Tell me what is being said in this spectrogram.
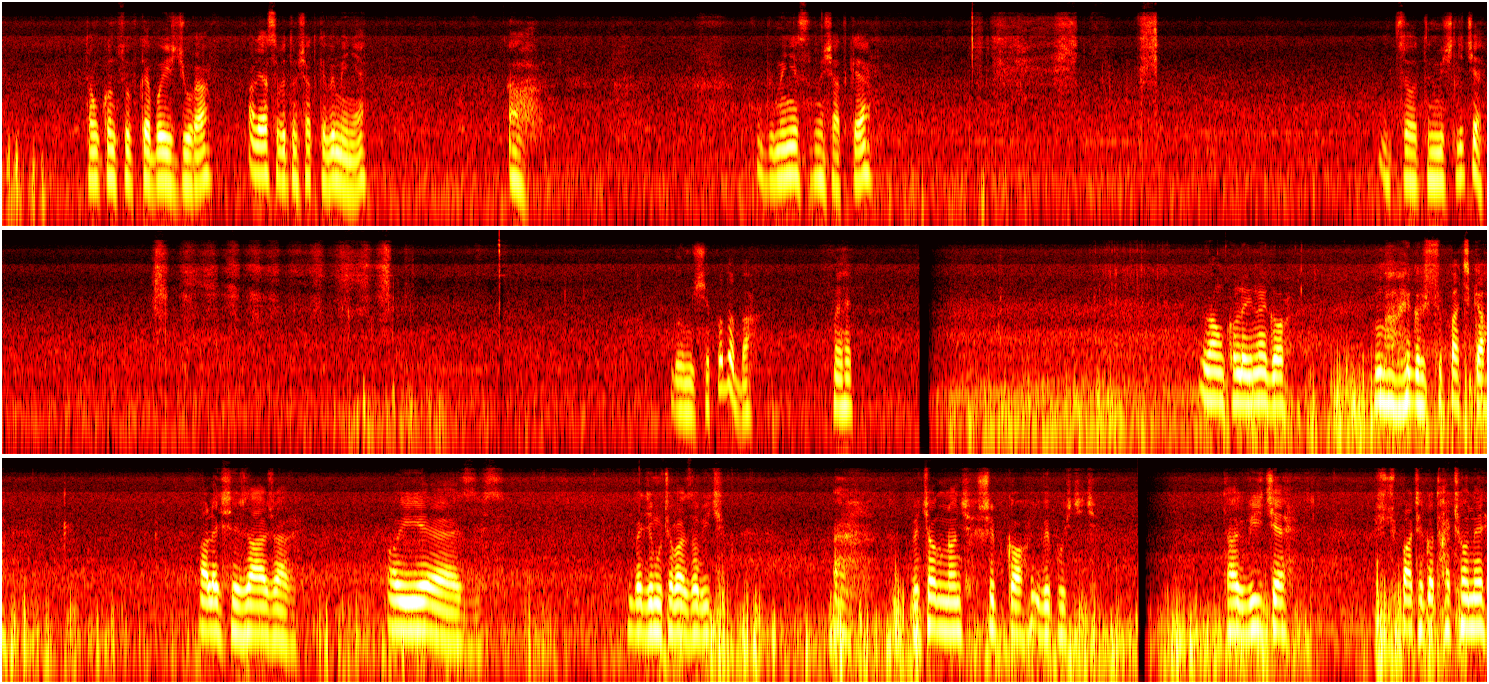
tą końcówkę, bo jest dziura, ale ja sobie tą siatkę wymienię. O. Wymienię sobie tą siatkę. Co o tym myślicie? Bo mi się podoba. Mam kolejnego małego szczupaczka, ale się zażar. O Jezus. Będzie mu trzeba zrobić, wyciągnąć szybko i wypuścić. Tak widzicie, szczupaczek odhaczony.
